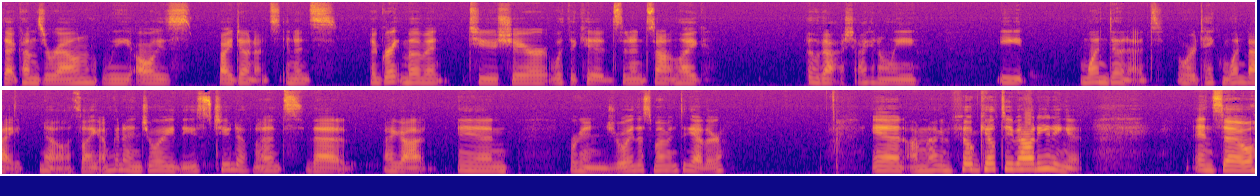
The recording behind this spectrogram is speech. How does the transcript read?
that comes around, we always buy donuts, and it's a great moment to share with the kids, and it's not like, oh gosh, I can only eat one donut or take one bite. No, it's like I'm going to enjoy these two donuts that I got and we're going to enjoy this moment together. And I'm not going to feel guilty about eating it. And so,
